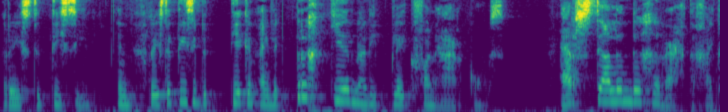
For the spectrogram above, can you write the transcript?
restituisie. En restituisie beteken eintlik terugkeer na die plek van herkoms. Herstellende geregtigheid.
